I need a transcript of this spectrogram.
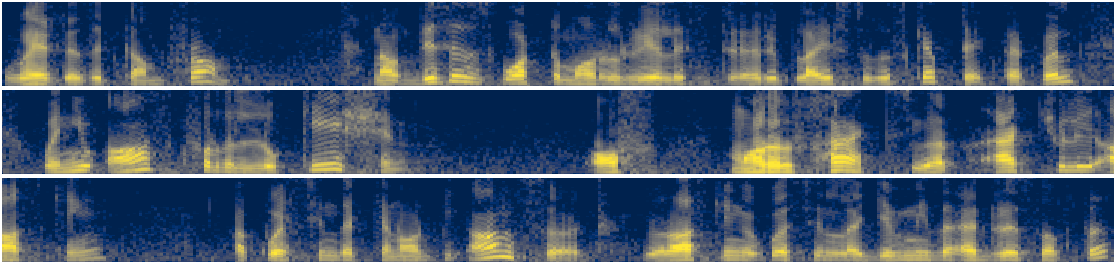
where does it come from? Now, this is what the moral realist uh, replies to the skeptic that well, when you ask for the location of moral facts, you are actually asking a question that cannot be answered. You are asking a question like give me the address of the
